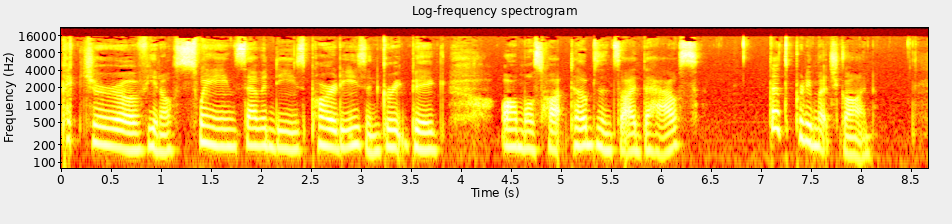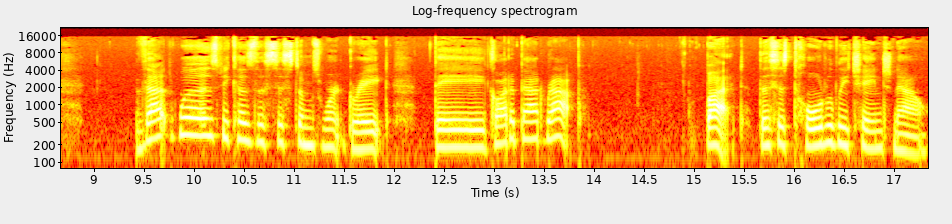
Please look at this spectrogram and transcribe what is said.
picture of, you know, swinging 70s parties and great big almost hot tubs inside the house. That's pretty much gone. That was because the systems weren't great. They got a bad rap. But this has totally changed now.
